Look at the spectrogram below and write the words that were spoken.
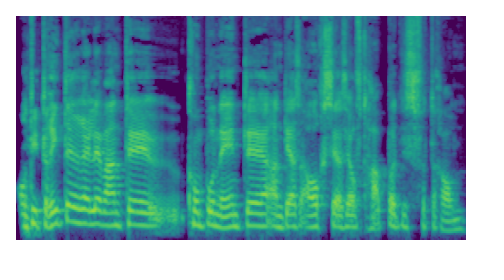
Und die dritte relevante Komponente, an der es auch sehr, sehr oft hapert, ist Vertrauen.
